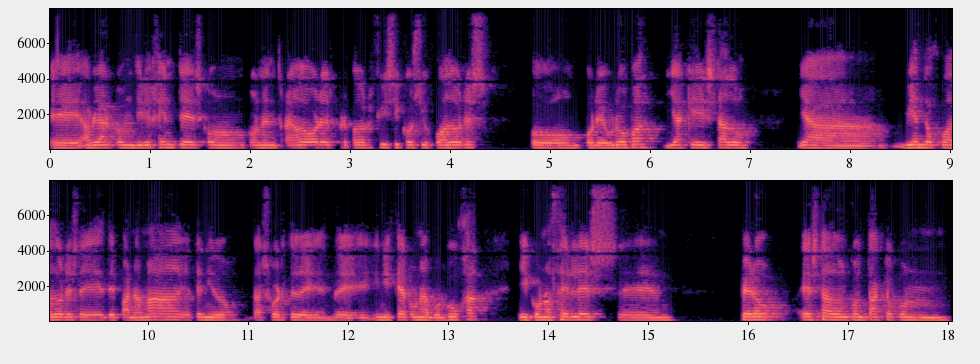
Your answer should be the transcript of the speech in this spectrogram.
eh, hablar con dirigentes, con, entrenadores, preparadores físicos y jugadores por, Europa, ya que he estado ya viendo jugadores de, Panamá, he tenido la suerte de, iniciar una burbuja y conocerles, eh, pero he estado en contacto con,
